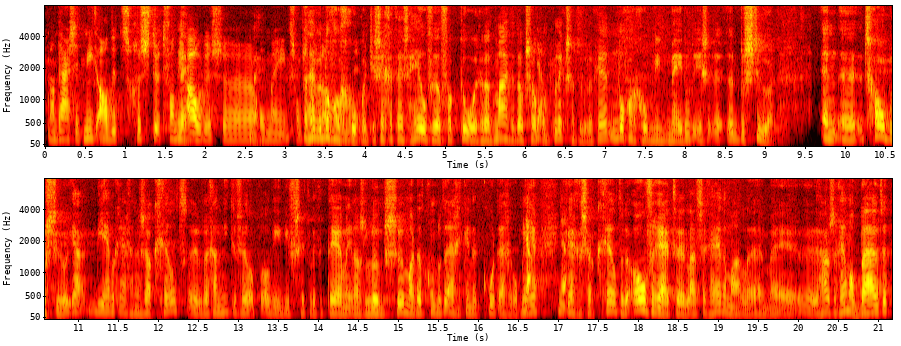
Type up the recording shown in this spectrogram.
Want daar zit niet al dit gestut van die Nee. ouders Nee. omheen. Soms Dan hebben we nog een groep, want je zegt het heeft heel veel factoren. Dat maakt het ook zo Ja. complex natuurlijk. Hè. Nog een groep die meedoet is het bestuur. En eh, het schoolbestuur, ja, die hebben krijgen een zak geld. Eh, we gaan niet te veel op al die, die verschrikkelijke termen in als lump sum, maar dat komt het eigenlijk in het kort eigenlijk op Ja, neer. ja. Die krijgen een zak geld. De overheid eh, laat zich helemaal, houdt zich helemaal buiten. En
